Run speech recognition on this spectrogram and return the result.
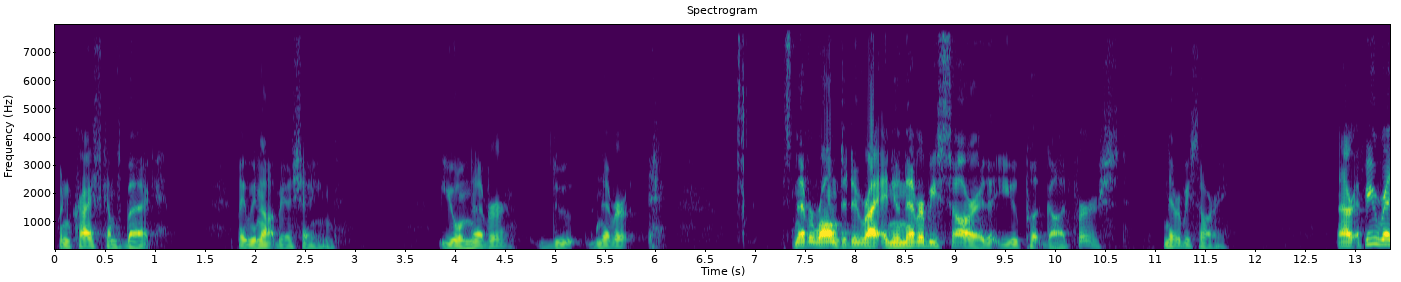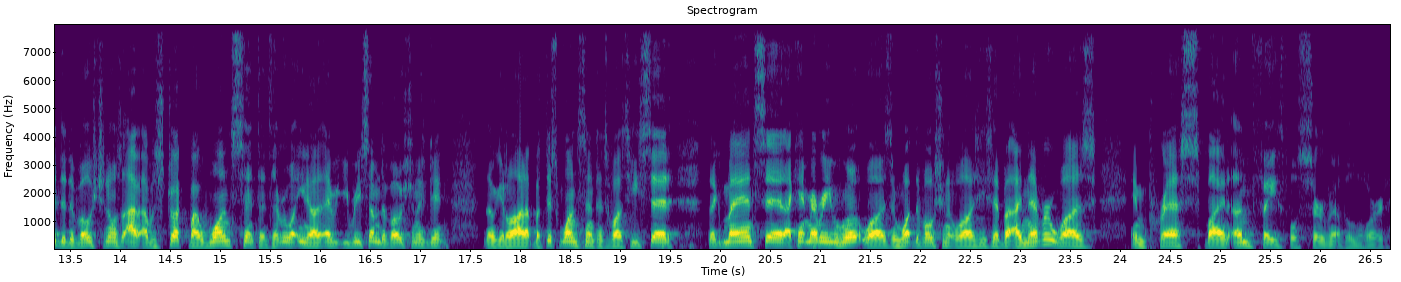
when Christ comes back, may we not be ashamed you'll never do, never, it's never wrong to do right, and you'll never be sorry that you put God first. Never be sorry. Now, if you read the devotionals, I, I was struck by one sentence. Everyone, you know, every, you read some devotionals, didn't don't get a lot of, but this one sentence was, he said, the man said, I can't remember even who it was and what devotion it was. He said, but I never was impressed by an unfaithful servant of the Lord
